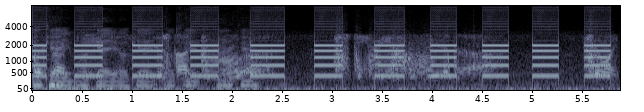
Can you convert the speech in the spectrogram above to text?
Okay, okay, okay, it's not okay, too, okay. Uh, steamy for being, uh, showing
